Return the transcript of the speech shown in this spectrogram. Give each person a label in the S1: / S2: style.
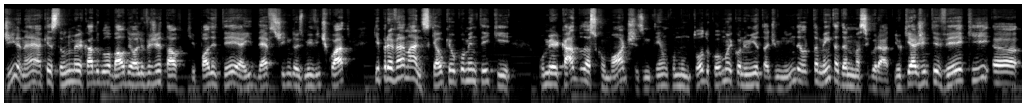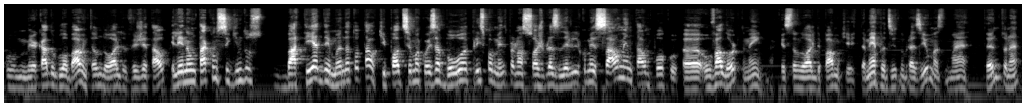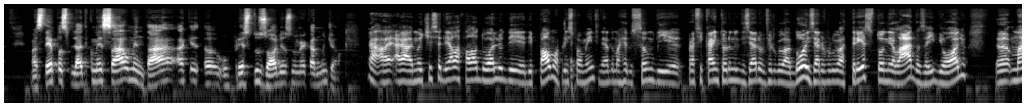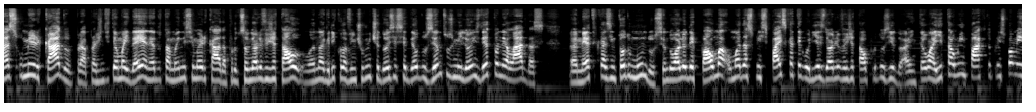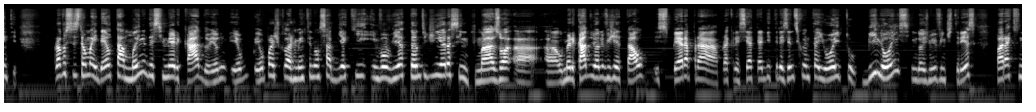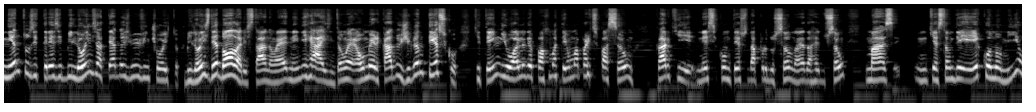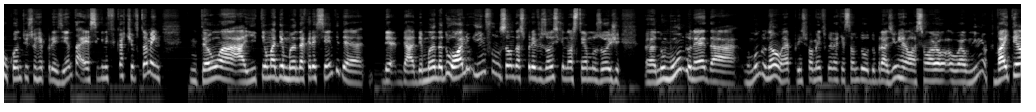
S1: dia, né, a questão do mercado global de óleo vegetal, que pode ter aí déficit em 2024, que prevê análise, que é o que eu comentei que o mercado das commodities, entendam como um todo, como a economia está diminuindo, ele também está dando uma segurada. E o que a gente vê é que uh, o mercado global, então, do óleo vegetal, ele não está conseguindo bater a demanda total, que pode ser uma coisa boa, principalmente para nosso soja brasileiro, ele começar a aumentar um pouco uh, o valor também, a questão do óleo de palma, que também é produzido no Brasil, mas não é tanto, né? Mas tem a possibilidade de começar a aumentar a, o preço dos óleos no mercado mundial.
S2: É, a, a, notícia dela fala do óleo de, de palma, principalmente, né? De uma redução de para ficar em torno de 0,2, 0,3 toneladas aí de óleo. Uh, mas o mercado, para a gente ter uma ideia né, do tamanho desse mercado, a produção de óleo vegetal, ano agrícola 21-22, excedeu 200 milhões de toneladas uh, métricas em todo o mundo, sendo o óleo de palma uma das principais categorias de óleo vegetal produzido. Uh, então aí está o impacto principalmente. Para vocês terem uma ideia, o tamanho desse mercado, eu, eu, eu particularmente não sabia que envolvia tanto dinheiro assim. Mas o, a, a, o mercado de óleo vegetal espera para crescer até de 358 bilhões em 2023 para 513 bilhões até 2028. Bilhões de dólares, tá? Não é nem de reais. Então é, é um mercado gigantesco que tem e o óleo de palma tem uma participação Claro que nesse contexto da produção, né, da redução, mas em questão de economia, o quanto isso representa é significativo também. Então, a, aí tem uma demanda crescente de, de, da demanda do óleo, e em função das previsões que nós temos hoje uh, no mundo, né? Da, no mundo não, é principalmente pela questão do, do Brasil em relação ao, ao, El Ninho, vai ter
